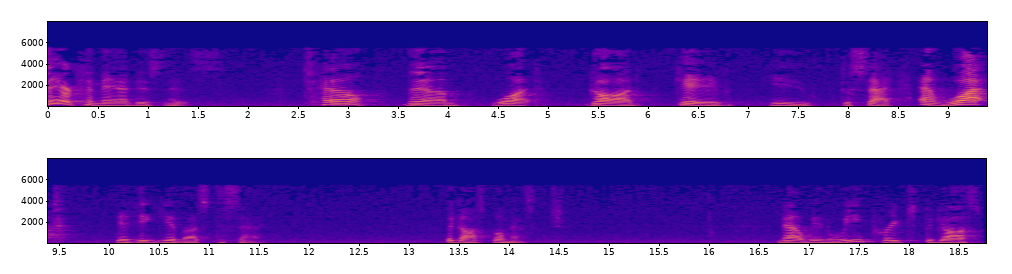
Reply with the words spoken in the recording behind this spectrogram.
Their command is this. Tell them what God gave you to say. And what did he give us to say? The gospel message. Now, when we preach the gospel,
